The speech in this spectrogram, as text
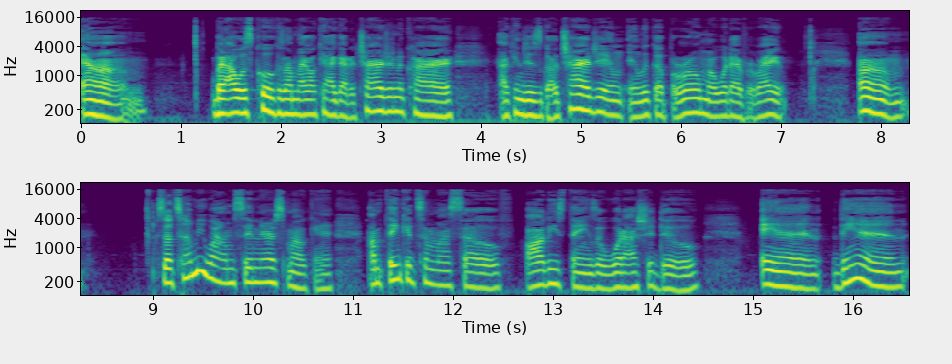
Um, but I was cool because I'm like, okay, I got a charger in the car. I can just go charge it and, and look up a room or whatever, right? Um, so tell me why I'm sitting there smoking. I'm thinking to myself all these things of what I should do. And then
